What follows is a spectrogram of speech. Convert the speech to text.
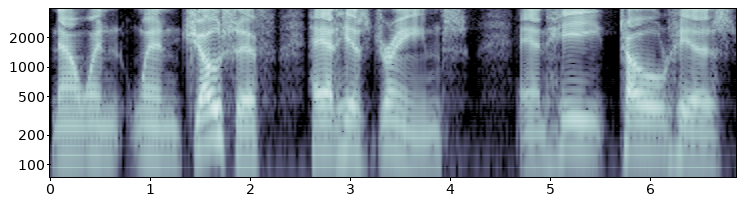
Now, when, when Joseph had his dreams, and he told his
